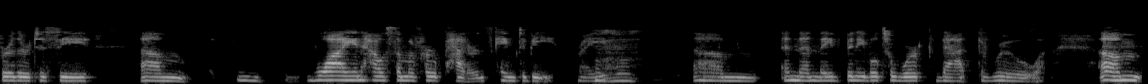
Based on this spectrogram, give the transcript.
further to see, um, why and how some of her patterns came to be, right? Mm-hmm. Um, and then they've been able to work that through. Um,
